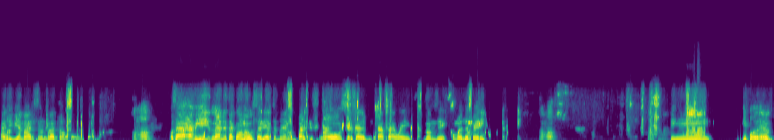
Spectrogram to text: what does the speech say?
alivianarse un rato. Ajá. O sea, a mí la neta como me gustaría tener un parquecito cerca de mi casa, güey, donde como el de Peri Ajá. y y poder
